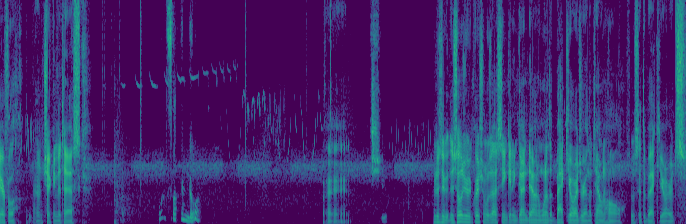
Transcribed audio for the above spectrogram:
Careful, I'm checking the task. What fucking door? Right. Shit. What is it? The soldier in question was last seen getting gunned down in one of the backyards around the town hall. So it's at the backyards.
